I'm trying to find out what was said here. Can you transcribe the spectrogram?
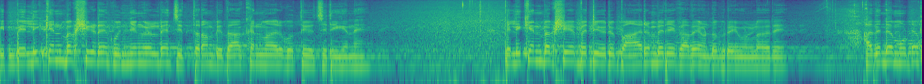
ഈ പെലിക്കൻ പക്ഷിയുടെയും കുഞ്ഞുങ്ങളുടെയും ചിത്രം പിതാക്കന്മാർ കൊത്തിവെച്ചിരിക്കുന്നത് പെലിക്കൻ പക്ഷിയെ പറ്റി ഒരു പാരമ്പര്യ കഥയുണ്ട് പ്രിയമുള്ളവരെ. അതിന്റെ മുട്ട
